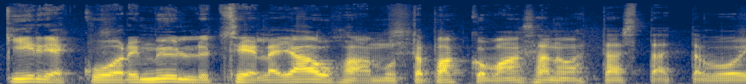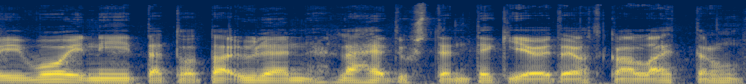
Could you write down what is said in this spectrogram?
Kirjekuori myllyt siellä jauhaa, mutta pakko vaan sanoa tästä, että voi, voi niitä tuota Ylen lähetysten tekijöitä, jotka on laittanut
